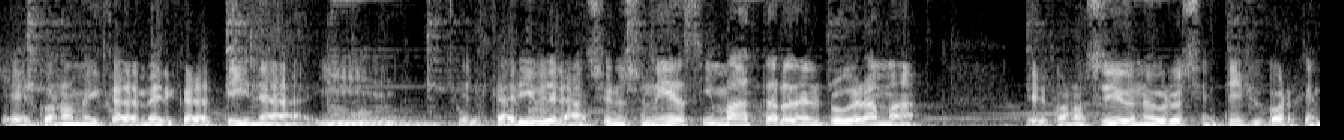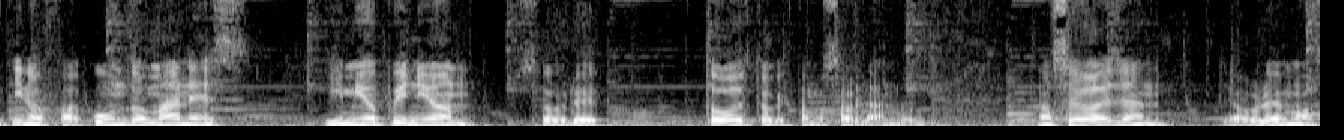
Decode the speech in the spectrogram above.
Económica de América Latina y el Caribe de las Naciones Unidas. Y más tarde en el programa, el conocido neurocientífico argentino Facundo Manes y mi opinión sobre todo esto que estamos hablando. No se vayan, ya volvemos.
